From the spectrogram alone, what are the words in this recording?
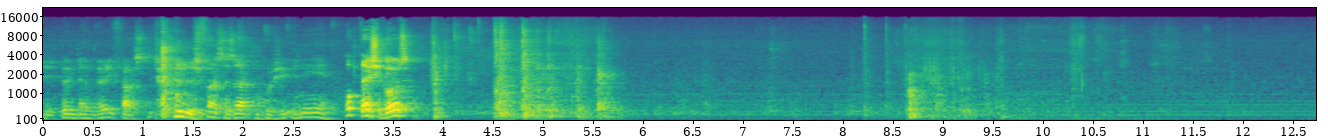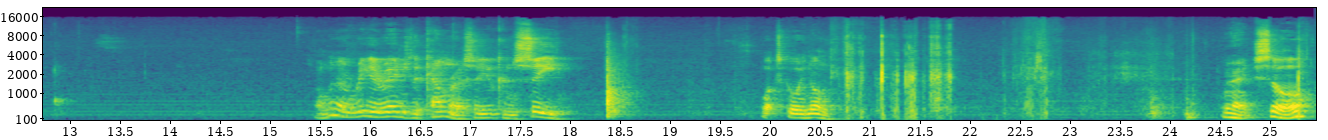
It's going down very fast. It's going as fast as I can push it in the air. Oh, there she goes. I'm going to rearrange the camera so you can see what's going on. Right, so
